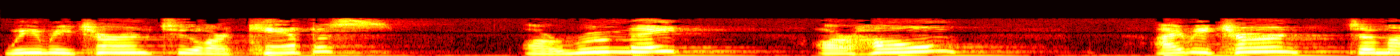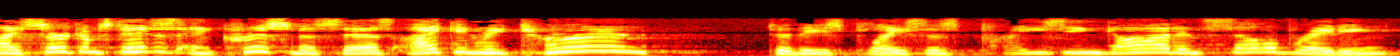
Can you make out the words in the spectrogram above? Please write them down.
we return to our campus, our roommate, our home. I return to my circumstances, and Christmas says I can return to these places praising God and celebrating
